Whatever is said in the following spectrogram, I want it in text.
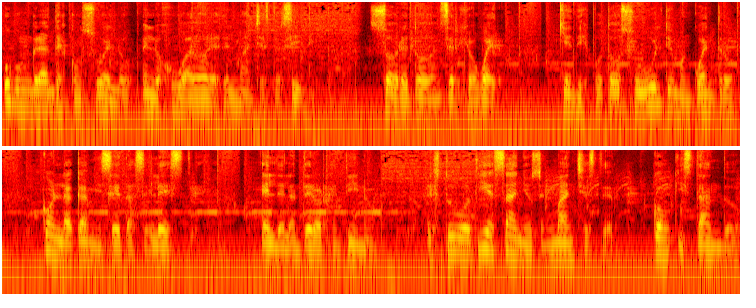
hubo un gran desconsuelo en los jugadores del Manchester City, sobre todo en Sergio Agüero, quien disputó su último encuentro con la camiseta celeste. El delantero argentino estuvo 10 años en Manchester, conquistando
